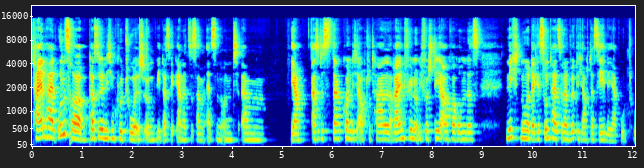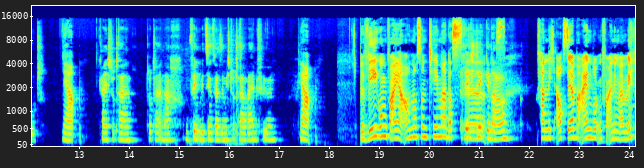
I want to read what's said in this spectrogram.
Teil halt unserer persönlichen Kultur ist irgendwie, dass wir gerne zusammen essen. Und ähm, ja, also das, da konnte ich auch total reinfühlen und ich verstehe auch, warum das nicht nur der Gesundheit, sondern wirklich auch der Seele ja gut tut. Ja. Kann ich total, total nachempfinden, beziehungsweise mich total reinfühlen. Ja, Bewegung war ja auch noch so ein Thema. Das, Richtig, äh, genau. Das fand ich auch sehr beeindruckend, vor allem, weil wir in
